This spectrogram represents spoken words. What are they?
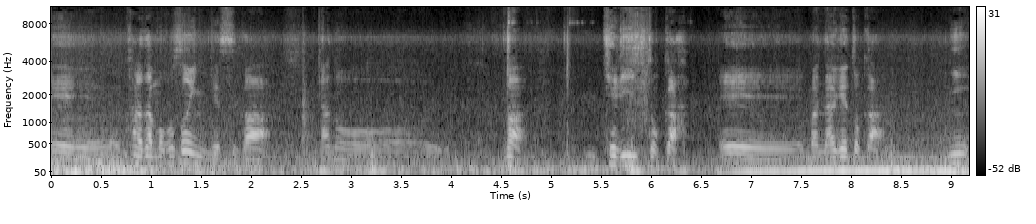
えー、体も細いんですがあのー、まあ蹴りとか、えー、まあ、投げとかに、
